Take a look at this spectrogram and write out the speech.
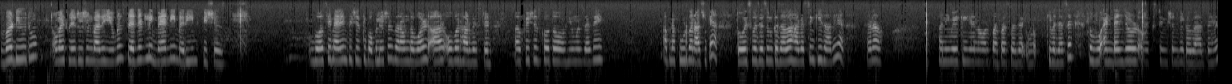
Were due to over exploitation by the humans presently many marine fishes बहुत सी मैरिन फिशेज की population around the world are over harvested fishes को तो ह्यूमंस ऐसे ही अपना फ़ूड बना चुके हैं तो इस वजह से उनका ज़्यादा हार्वेस्टिंग की जा रही है है ना? Honey making and all purpose की वजह से तो वो एंडेंजर्ड और एक्सटिंक्शन की कगार पे है।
